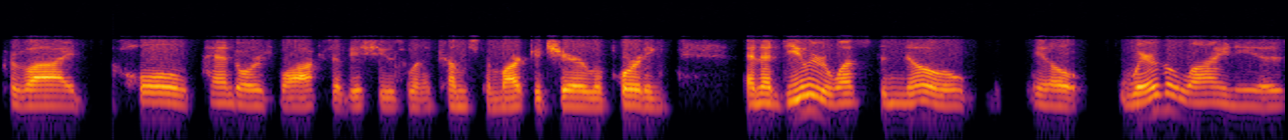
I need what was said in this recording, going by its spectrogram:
provide whole Pandora's box of issues when it comes to market share reporting. And a dealer wants to know, you know, where the line is,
